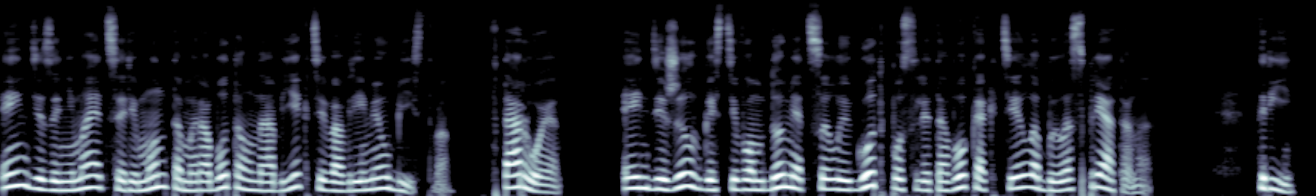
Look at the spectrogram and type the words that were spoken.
Энди занимается ремонтом и работал на объекте во время убийства. Второе. Энди жил в гостевом доме целый год после того, как тело было спрятано. Три.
